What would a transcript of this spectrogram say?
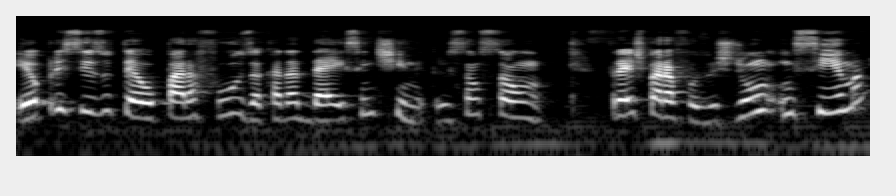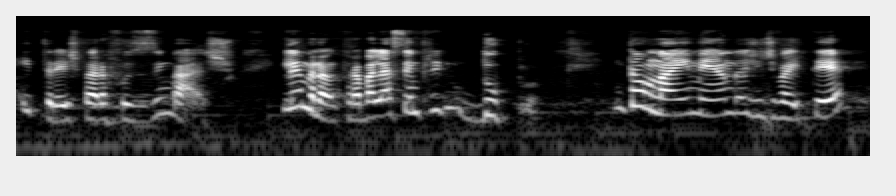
eu preciso ter o parafuso a cada 10 centímetros. Então são três parafusos de um em cima e três parafusos embaixo. Lembrando, trabalhar sempre em duplo. Então na emenda a gente vai ter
